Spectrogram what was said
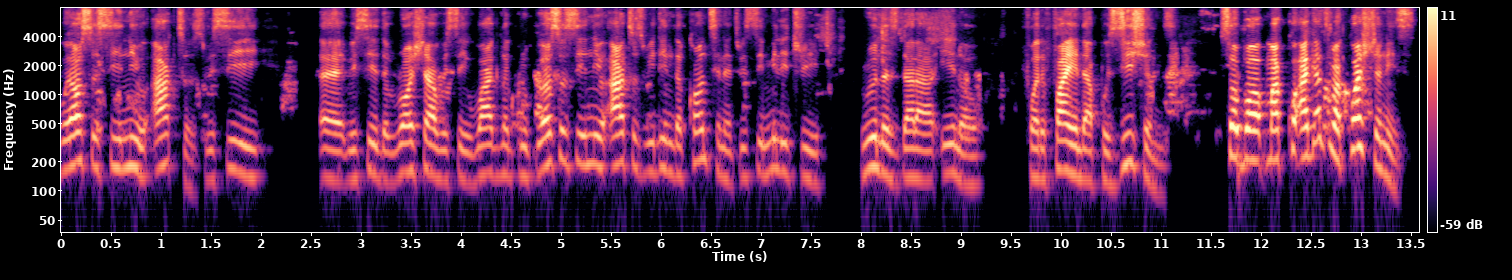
we also see new actors. We see uh, we see the Russia, we see Wagner Group. We also see new actors within the continent. We see military rulers that are, you know, fortifying their positions. So, but my I guess my question is,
